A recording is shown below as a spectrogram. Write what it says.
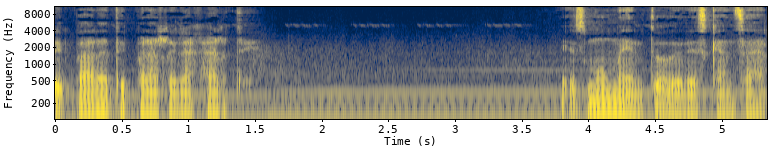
Prepárate para relajarte. Es momento de descansar.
